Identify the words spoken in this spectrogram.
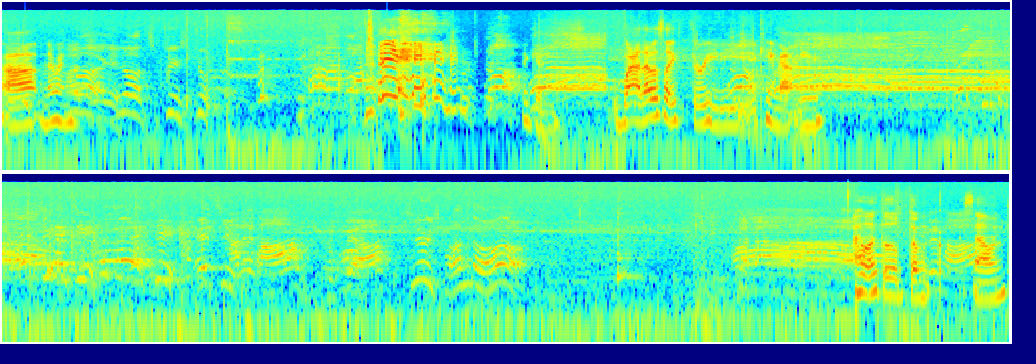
Ah, never mind. Again. Wow, that was like 3D. It came at me. I like the little dunk sound.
